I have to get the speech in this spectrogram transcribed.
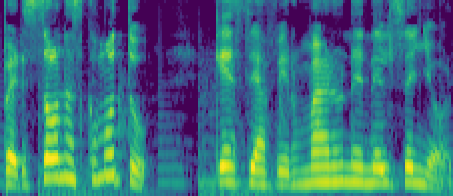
Personas como tú que se afirmaron en el Señor.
